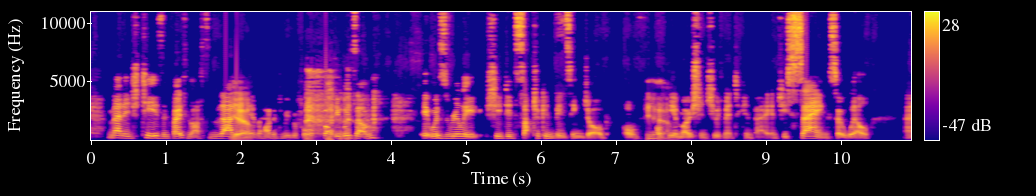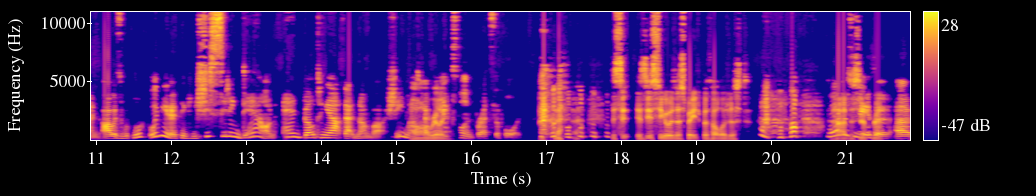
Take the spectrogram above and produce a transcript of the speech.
manage tears and face masks. That yeah. had never happened to me before. But it was, um, it was really, she did such a convincing job of, yeah. of the emotion she was meant to convey. And she sang so well. And I was looking at her thinking, she's sitting down and belting out that number. She must oh, have really? excellent breath support. this is, is, this you as a speech pathologist? More as a uh,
